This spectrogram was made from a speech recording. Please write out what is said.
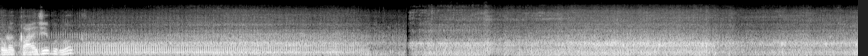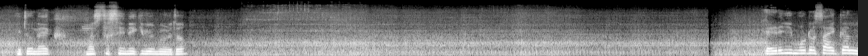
थोडं काळजीपूर्वक. इथून एक मस्त सिनिक व्ह्यू मिळतो. एडवी मोटरसायकल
